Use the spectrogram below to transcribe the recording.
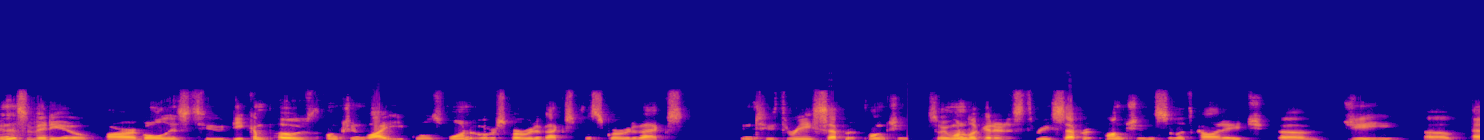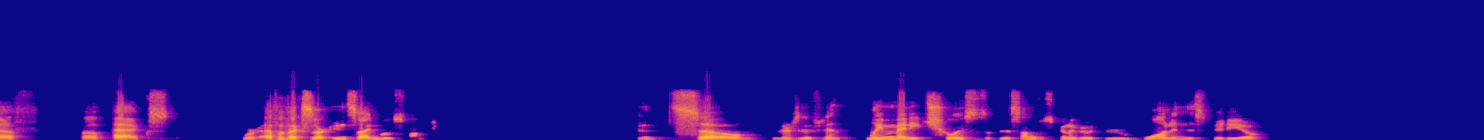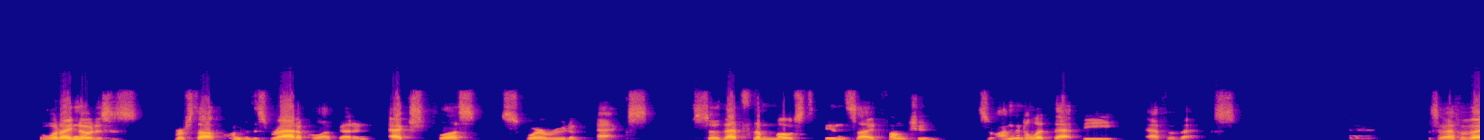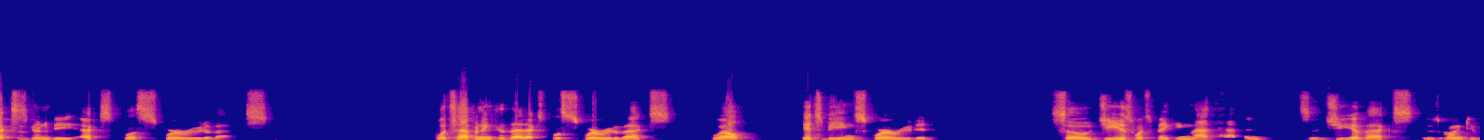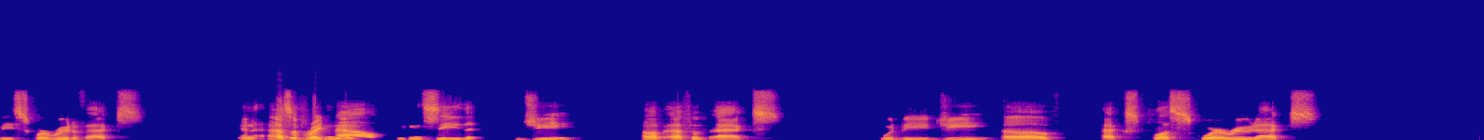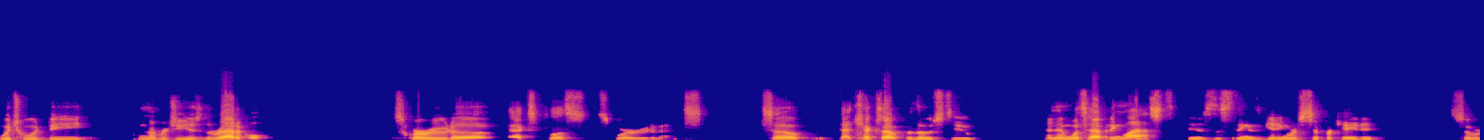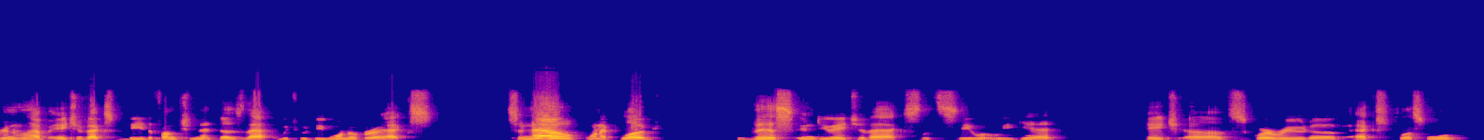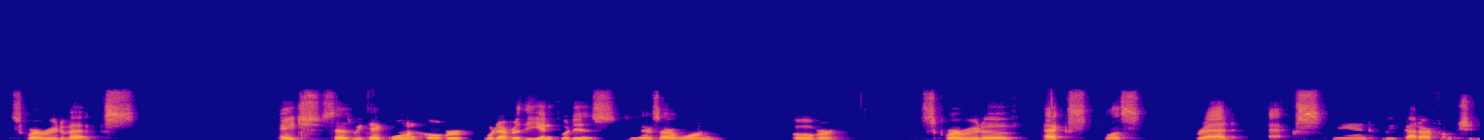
In this video, our goal is to decompose the function y equals 1 over square root of x plus square root of x into three separate functions. So we want to look at it as three separate functions, so let's call it h of g of f of x, where f of x is our insidemost function. And so there's infinitely many choices of this. I'm just going to go through one in this video what I notice is, first off, under this radical, I've got an x plus square root of x. So that's the most inside function. So I'm going to let that be f of x. So f of x is going to be x plus square root of x. What's happening to that x plus square root of x? Well, it's being square rooted. So g is what's making that happen. So g of x is going to be square root of x. And as of right now, we can see that g of f of x would be g of x plus square root x, which would be, remember g is the radical, square root of x plus square root of x. So that checks out for those two. And then what's happening last is this thing is getting reciprocated. So we're going to have h of x be the function that does that, which would be 1 over x. So now when I plug this into h of x, let's see what we get. h of square root of x plus 1 square root of x. h says we take 1 over whatever the input is. So there's our 1 over square root of x plus rad x. And we've got our function.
